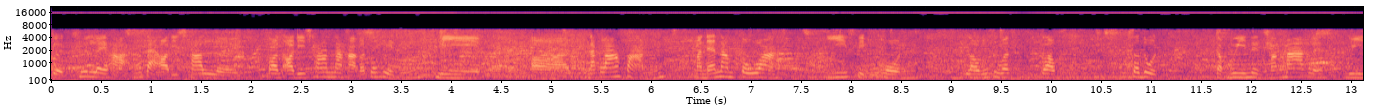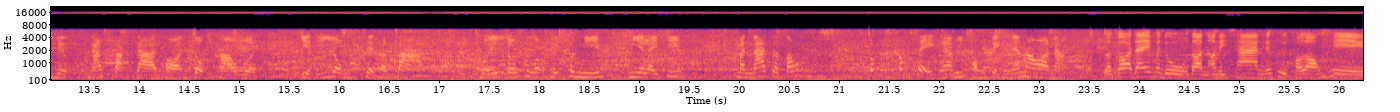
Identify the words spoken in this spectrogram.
เกิดขึ้นเลยค่ะ ตั้งแต่ออดิชั่นเลย ตอนออดิชั่นนะคะก็จะเห็นมีนักล่าฝันมาแนะนำตัว 20 คน เรารู้สึกว่าเราสะดุดกับ V1 มาก ๆ เลย V1 นัทศักดาธรจบฮาร์วาร์ดเกียรตินิยมเศรษฐศาสตร์เฮ้ยเราสึกว่าเฮ้ยคนนี้มีอะไรที่มันน่าจะต้องต้องต้องเสกอะมีของเจ๋งแน่นอนอะ แล้วก็ได้มาดูตอนออดิชั่นก็คือเขาร้องเพลง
